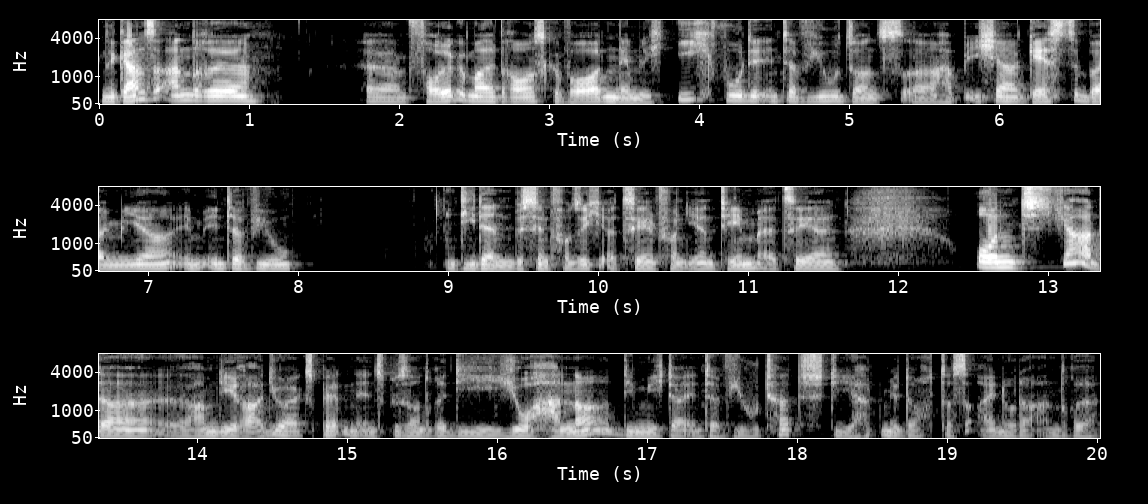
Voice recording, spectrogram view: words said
eine ganz andere äh, Folge mal draus geworden, nämlich ich wurde interviewt, sonst äh, habe ich ja Gäste bei mir im Interview, die dann ein bisschen von sich erzählen, von ihren Themen erzählen. Und ja, da äh, haben die Radioexperten, insbesondere die Johanna, die mich da interviewt hat, die hat mir doch das ein oder andere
